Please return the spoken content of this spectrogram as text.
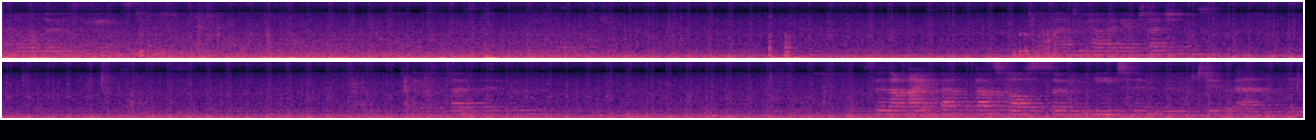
And all those against? And do you have any abstentions? Okay, so that, I, that, that's lost, so we need to move to, um, the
